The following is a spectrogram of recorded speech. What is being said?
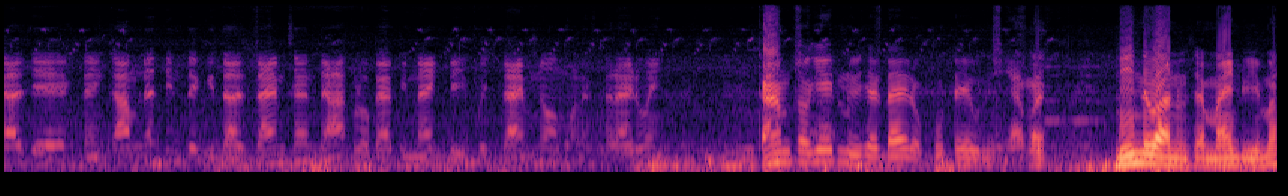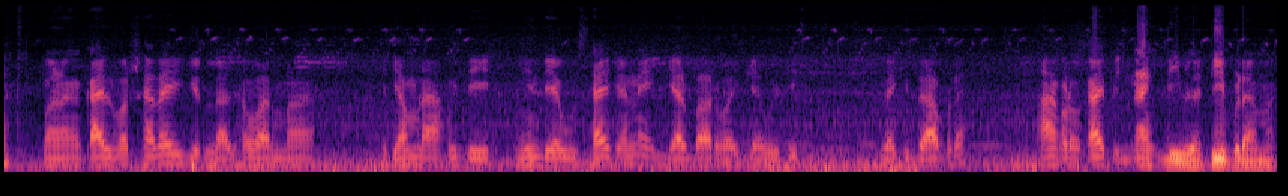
આજે કઈ કામ નથી ને તે કીધા ટાઈમ છે ને તે આંકડો કાપી નાખી દઈ પછી ટાઈમ ન મળે ખરાડ હોય ને કામ તો કેટલું છે ડાયરો ફૂટે એવું નહીં. આમાં નીંદવાનું છે માંડવીમાં પણ કાલ વરસાદ આવી ગયો એટલે આજ સવારમાં હજી હમણાં સુધી નીંદ એવું થાય છે ને અગિયાર બાર વાગ્યા સુધી. એટલે કીધું આપણે આંકડો કાપી નાખી દઈએ પેલા ટીપડામાં.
